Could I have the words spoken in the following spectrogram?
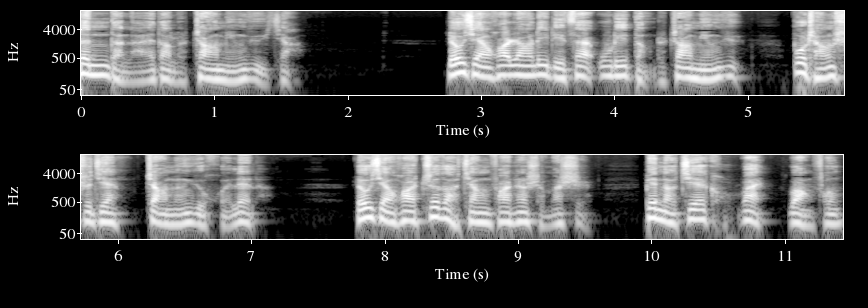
真的来到了张明玉家。刘显花让丽丽在屋里等着张明玉。不长时间，张明玉回来了。刘显花知道将发生什么事，便到街口外望风。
